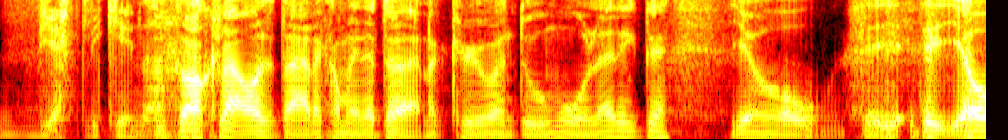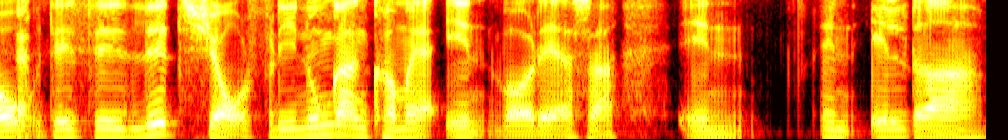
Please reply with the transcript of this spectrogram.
virkelig kendt. Du er godt klar over, at dig, der kommer ind ad døren og køber en dumrulle, er det ikke det? Jo, det, det, jo det, det er lidt sjovt, fordi nogle gange kommer jeg ind, hvor det er så en, en ældre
